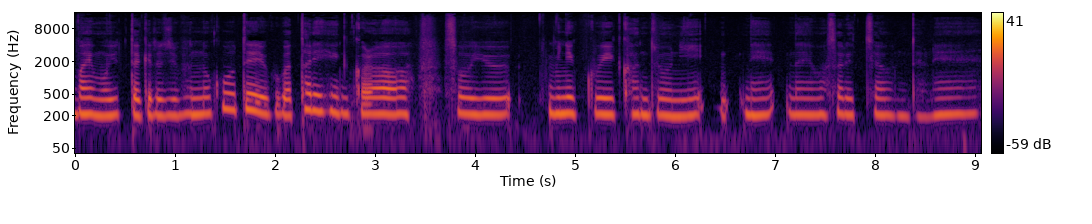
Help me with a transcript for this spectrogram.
前も言ったけど自分の肯定力が足りへんからそういう醜い感情にね悩まされちゃうんだよね。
